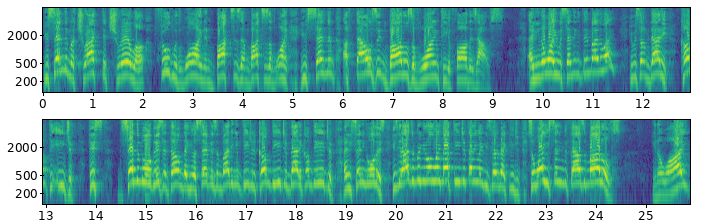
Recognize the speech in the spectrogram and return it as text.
you send him a tractor trailer filled with wine and boxes and boxes of wine. You send him a thousand bottles of wine to your father's house. And you know why he was sending it to him, by the way? He was telling him, Daddy, come to Egypt. This, send him all this and tell him that Yosef is inviting him to Egypt. Come to Egypt, Daddy, come to Egypt. And he's sending all this. He's going to have to bring it all the way back to Egypt anyway if he's coming back to Egypt. So why are you sending the thousand bottles? You know why?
